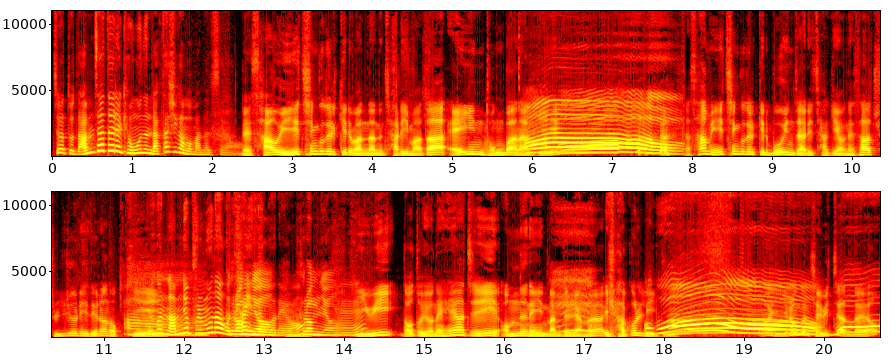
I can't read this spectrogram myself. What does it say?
저또 남자들의 경우는 낙타 씨가 한번 만나 주세요. 네, 4위 친구들끼리 만나는 자리마다 애인 동반하기. 아~ 자, 3위 친구들끼리 모인 자리 자기 연애사 줄줄이 늘어놓기. 아, 이건 남녀 불문하고 그럼요. 다 있는 거네요. 그럼요. 네. 2위 너도 연애해야지 없는 애인 만들려면 약 올리기. 아, 아, 이런 건 재밌지 않나요?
